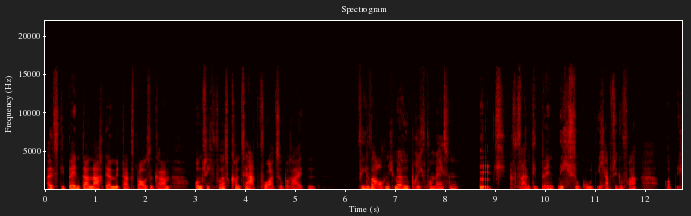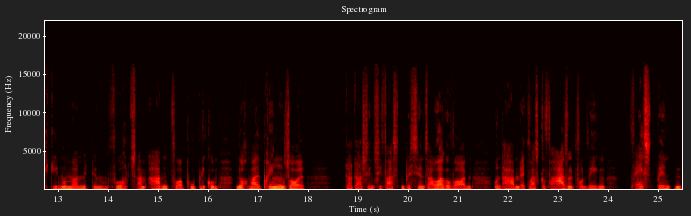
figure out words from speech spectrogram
als die Band dann nach der Mittagspause kam, um sich fürs Konzert vorzubereiten. Viel war auch nicht mehr übrig vom Essen. Fand die Band nicht so gut. Ich habe sie gefragt, ob ich die Nummer mit dem Furz am Abend vor Publikum noch mal bringen soll. Da, da sind sie fast ein bisschen sauer geworden und haben etwas gefaselt von wegen Festbinden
